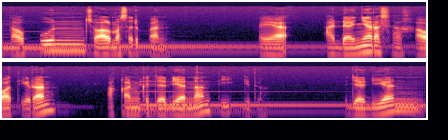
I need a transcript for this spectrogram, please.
ataupun soal masa depan. Kayak adanya rasa kekhawatiran akan kejadian nanti gitu. Kejadian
